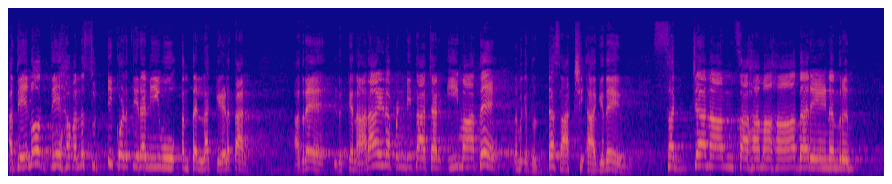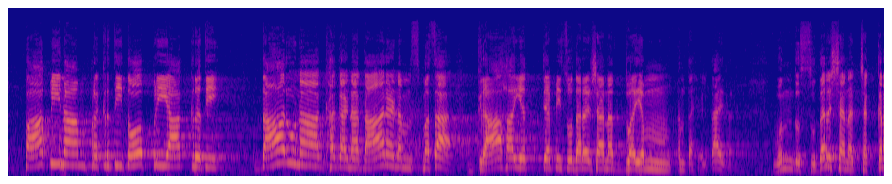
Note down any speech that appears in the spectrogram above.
ಅದೇನೋ ದೇಹವನ್ನು ಸುಟ್ಟಿಕೊಳ್ತೀರ ನೀವು? ಅಂತೆಲ್ಲ ಕೇಳ್ತಾರೆ. ಆದರೆ ಇದಕ್ಕೆ ನಾರಾಯಣ ಪಂಡಿತಾಚಾರ್ಯ ಈ ಮಾತೆ ನಮಗೆ ದೊಡ್ಡ ಸಾಕ್ಷಿ ಆಗಿದೆ. ಸಜ್ಜನಾಂ ಸಹ ಮಹಾದರೇಣಂದ್ರ ಪಾಪಿನಾಂ ಪ್ರಕೃತಿತೋ ಪ್ರಿಯಾಕೃತಿ, ದಾರುಣಾಘಗಣ ದಾರಣಂ ಸ್ಮಸ, ಗ್ರಾಹಯತ್ಯಪಿ ಸುದರ್ಶನದ್ವಯಂ ಅಂತ ಹೇಳ್ತಾ ಇದ್ದಾರೆ. ಒಂದು ಸುದರ್ಶನ ಚಕ್ರ,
